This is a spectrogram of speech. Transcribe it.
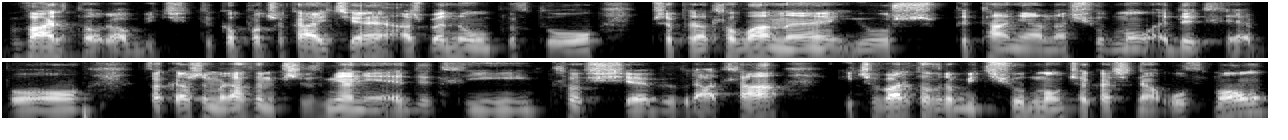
Warto robić, tylko poczekajcie, aż będą po prostu przepracowane już pytania na siódmą edycję, bo za każdym razem przy zmianie edycji coś się wywraca i czy warto zrobić siódmą, czekać na ósmą?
